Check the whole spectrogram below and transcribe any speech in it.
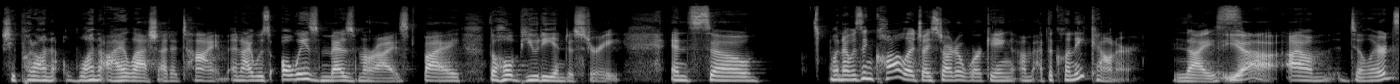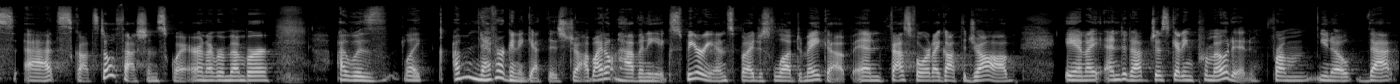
she put on one eyelash at a time. And I was always mesmerized by the whole beauty industry. And so when I was in college, I started working um, at the Clinique counter. Nice. Yeah. Um, Dillard's at Scottsdale Fashion Square. And I remember I was like, I'm never going to get this job. I don't have any experience, but I just loved makeup. And fast forward, I got the job and I ended up just getting promoted from, you know, that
